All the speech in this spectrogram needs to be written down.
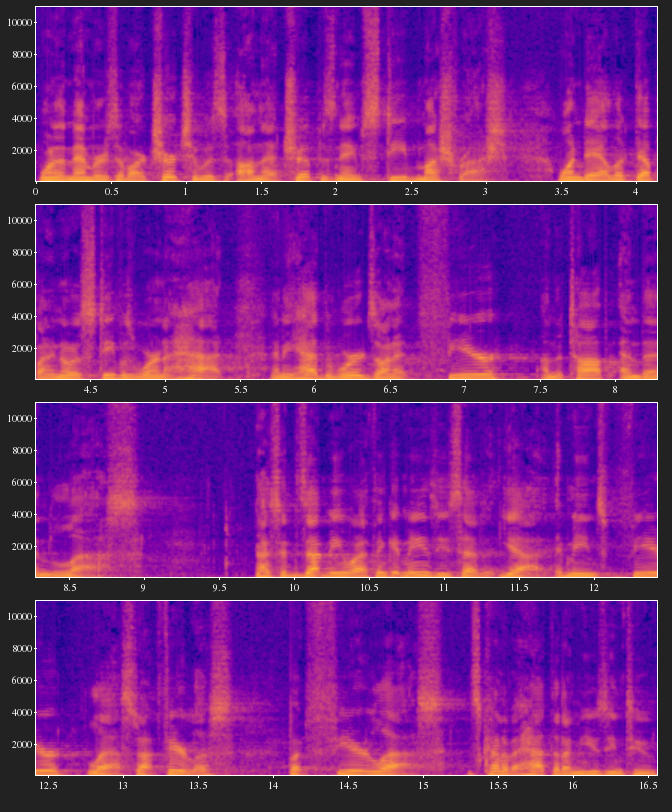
One of the members of our church who was on that trip is named Steve Mushrush. One day I looked up and I noticed Steve was wearing a hat and he had the words on it fear on the top and then less. I said, Does that mean what I think it means? He said, Yeah, it means fear less, not fearless, but fear less. It's kind of a hat that I'm using to,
